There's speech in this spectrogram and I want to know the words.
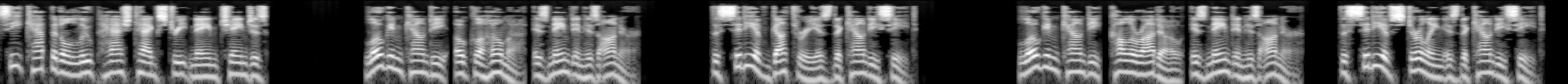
See Capitol Loop hashtag street name changes Logan County, Oklahoma, is named in his honor. The city of Guthrie is the county seat. Logan County, Colorado, is named in his honor. The city of Sterling is the county seat.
